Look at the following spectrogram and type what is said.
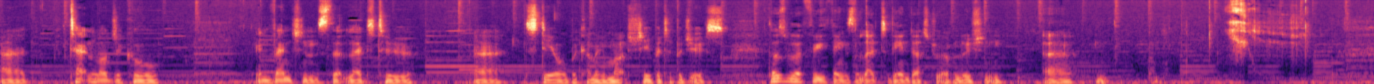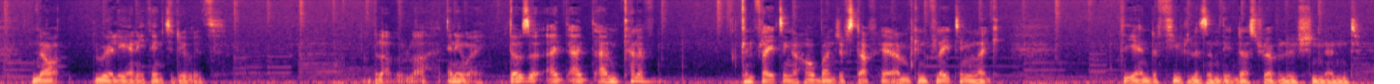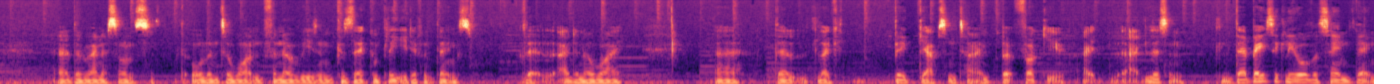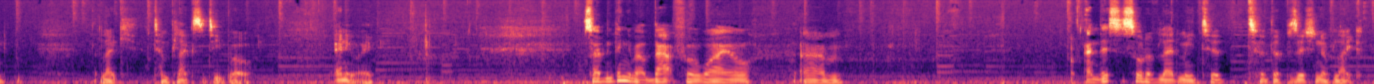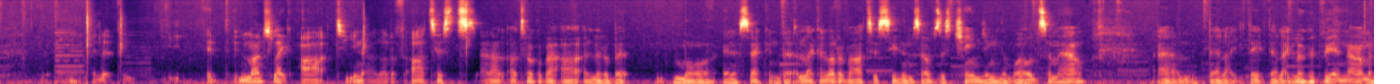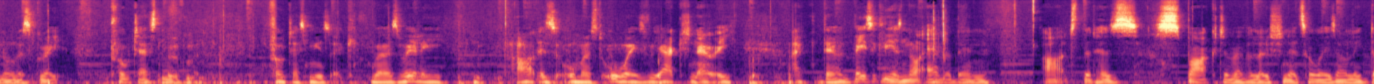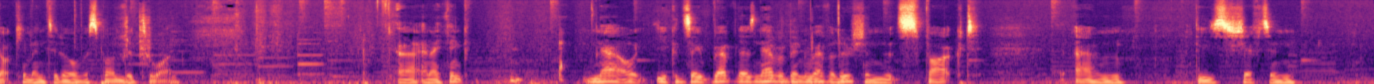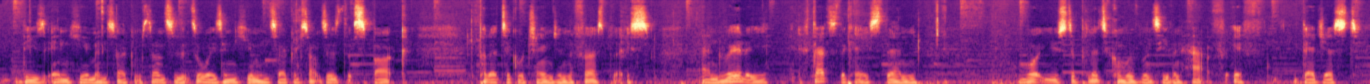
uh, technological inventions that led to uh, steel becoming much cheaper to produce. Those were the three things that led to the Industrial Revolution. Uh, not really anything to do with blah blah blah. Anyway, those are I, I I'm kind of conflating a whole bunch of stuff here. I'm conflating like the end of feudalism, the Industrial Revolution, and uh, the Renaissance all into one for no reason because they're completely different things. They're, I don't know why. Uh, they're like big gaps in time, but fuck you. I, I listen. They're basically all the same thing. Like complexity, bro. Anyway, so I've been thinking about that for a while, um, and this has sort of led me to to the position of like, much like art. You know, a lot of artists, and I'll, I'll talk about art a little bit more in a second, but like a lot of artists see themselves as changing the world somehow. Um, they're like they, they're like look at Vietnam and all this great protest movement protest music, whereas really art is almost always reactionary. I, there basically has not ever been art that has sparked a revolution. It's always only documented or responded to one. Uh, and I think now you could say there's never been revolution that sparked um, these shifts in these inhuman circumstances. It's always inhuman circumstances that spark political change in the first place. And really, if that's the case, then what use do political movements even have if they're just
